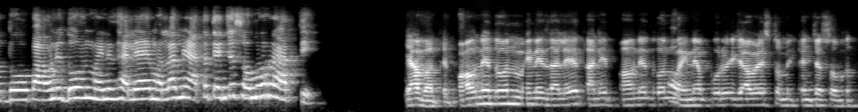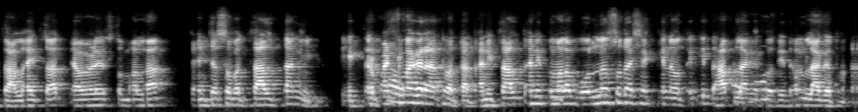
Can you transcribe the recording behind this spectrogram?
दो पावणे दोन महिने झाले आहे मला मी आता त्यांच्यासमोर राहते. क्या बात आहे. पावणे दोन महिने झालेत आणि पावणे दोन हो. महिन्यापूर्वी ज्यावेळेस तुम्ही त्यांच्यासोबत चालायचा त्यावेळेस तुम्हाला त्यांच्यासोबत चालताना एकतर पाठीमागे राहत होतात आणि चालताना तुम्हाला बोलणं सुद्धा शक्य नव्हतं की धाप लागत होती दम लागत होता.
